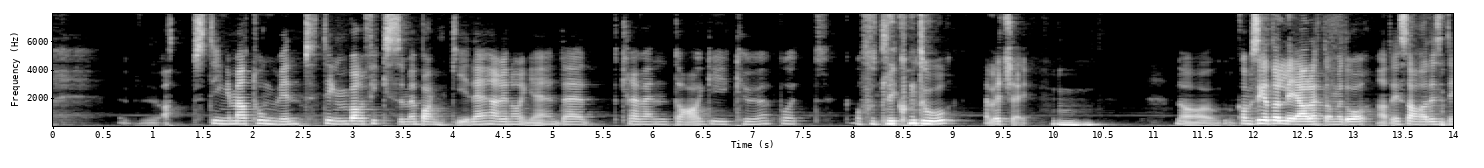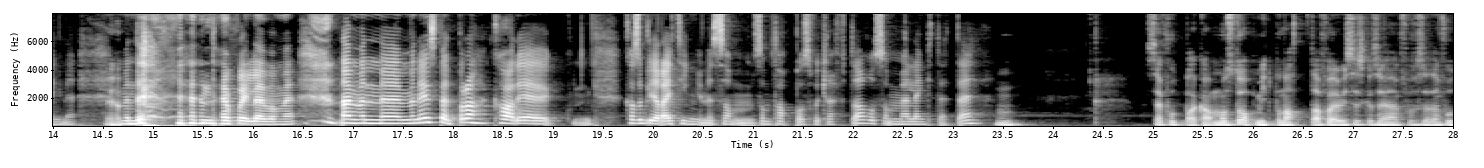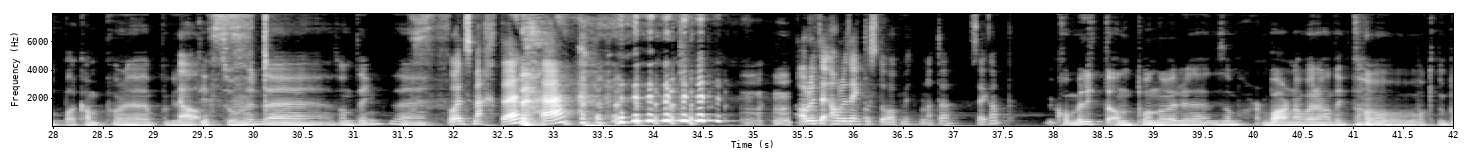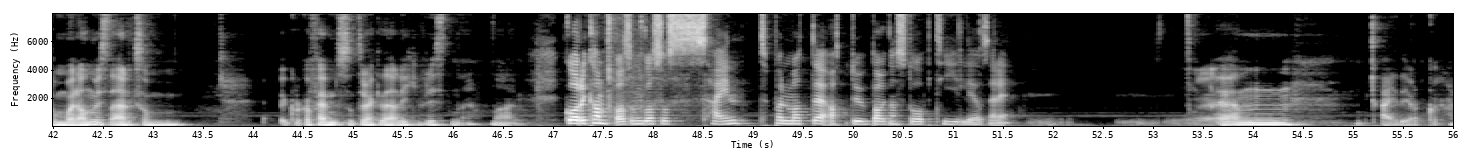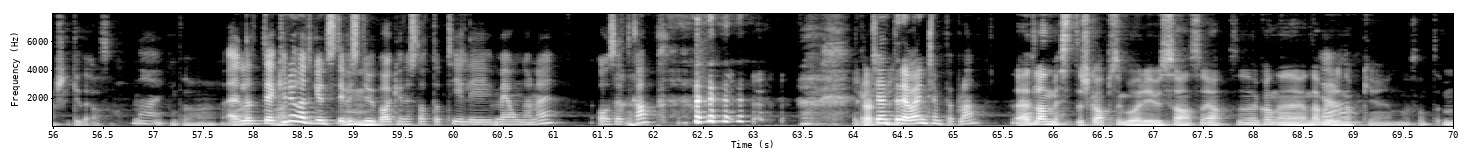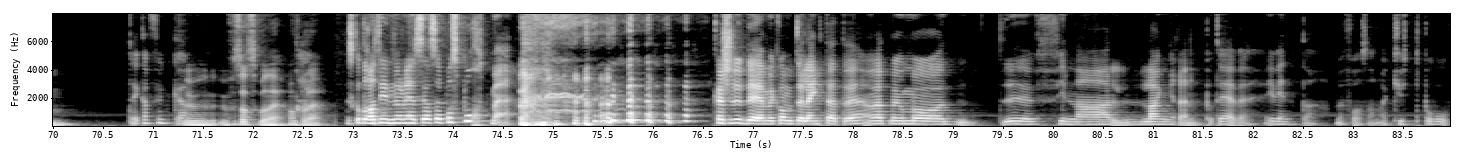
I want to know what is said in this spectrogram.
at ting er mer tungvint. Ting vi bare fikser med bank i det her i Norge. Det krever en dag i kø på et offentlig kontor. Jeg vet ikke, jeg. Mm. Nå kommer jeg sikkert til å le av dette om et år, at jeg sa disse tingene. Ja. Men det, det får jeg leve med. Nei, men, eh, men jeg er jo spent på da, hva, det, hva som blir de tingene som, som tapper oss for krefter, og som vi lengter etter. Mm. Se fotballkamp. Må stå opp midt på natta for hvis jeg skal se, få se en fotballkamp pga. på grunn Ja. tidssoner. Det sånne ting. Det, For en smerte. Hæ? har, du tenkt, har du tenkt å stå opp midt på natta? Se kamp? Det kommer litt an på når liksom, barna våre har tenkt å våkne på morgenen. Hvis det er liksom klokka fem, så tror jeg ikke det er like fristende. Nei. Går det kamper som går så seint på en måte at du bare kan stå opp tidlig og se dem? Um, nei, det gjør kanskje ikke det, altså. Nei. Da, Eller det kunne jo vært gunstig hvis du Mm. bare kunne stått opp tidlig med ungene og sett kamp. Jeg kjente det var en kjempeplan. Det er et eller annet mesterskap som går i USA, så ja. Så det kan, da blir det nok eh, noe sånt. Mm. Det kan funke. Du, vi får satse på det. Håper det. Vi skal dra til Indonesia og se på sport med. Kanskje det er det vi kommer til å lengte etter? Og at vi må eh, finne langrenn på TV i vinter. Vi får sånn akutt behov.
